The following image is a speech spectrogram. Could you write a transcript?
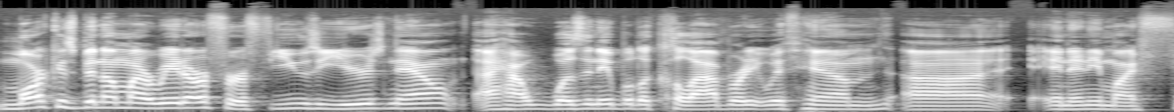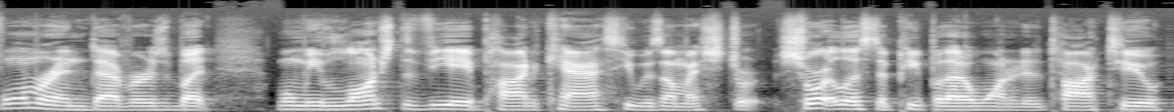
Mark has been on my radar for a few years now. I wasn't able to collaborate with him uh, in any of my former endeavors, but when we launched the VA podcast, he was on my short list of people that I wanted to talk to.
